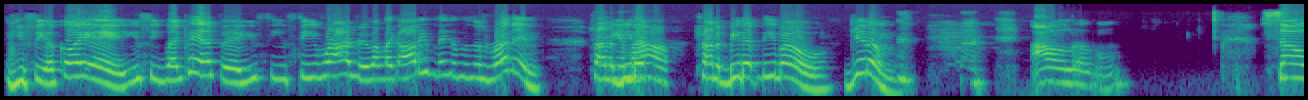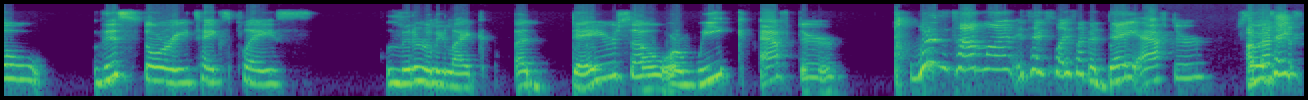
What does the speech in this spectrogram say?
You see Okoye. You see Black Panther. You see Steve Rogers. I'm like, all these niggas are just running, trying to beat up, trying to beat up Deebo. Get them. all of them. So this story takes place literally like a day or so or week after. What is the timeline? It takes place like a day after. So it takes. Sure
